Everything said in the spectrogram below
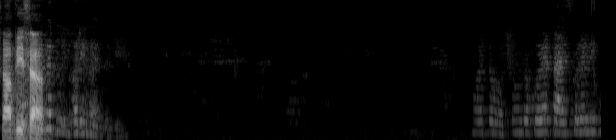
স্বাদই স্বাদ। সুন্দর করে করে নিব।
